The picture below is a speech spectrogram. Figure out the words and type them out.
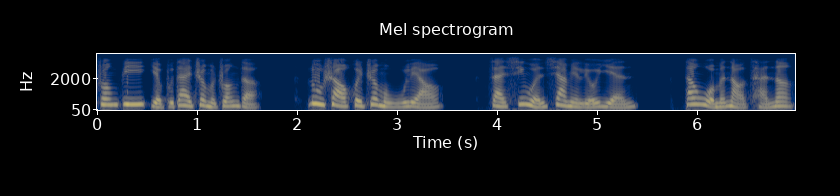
装逼也不带这么装的。陆少会这么无聊，在新闻下面留言，当我们脑残呢？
